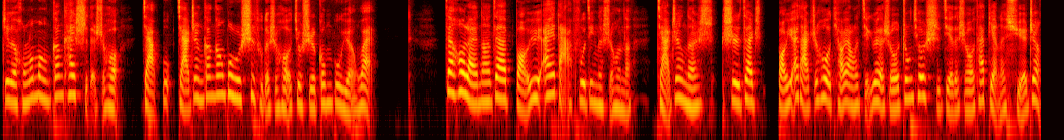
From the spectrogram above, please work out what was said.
这个《红楼梦》刚开始的时候，贾布贾政刚刚步入仕途的时候，就是工部员外。再后来呢，在宝玉挨打附近的时候呢，贾政呢是是在宝玉挨打之后调养了几个月的时候，中秋时节的时候，他点了学政。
